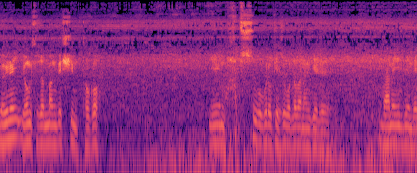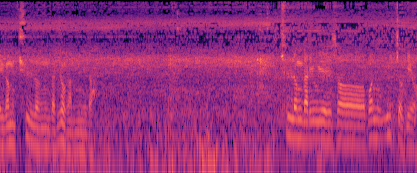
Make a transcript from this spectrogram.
여기는 용소 전망대 쉼터고, 이 합수곡으로 계속 올라가는 길, 그 다음에 이제 내려가면 출렁다리로 갑니다. 출렁다리 위에서 본 위쪽이요.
